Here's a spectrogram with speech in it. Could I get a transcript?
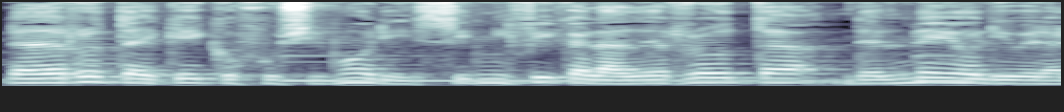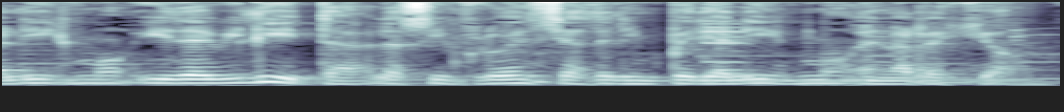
La derrota de Keiko Fujimori significa la derrota del neoliberalismo y debilita las influencias del imperialismo en la región.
